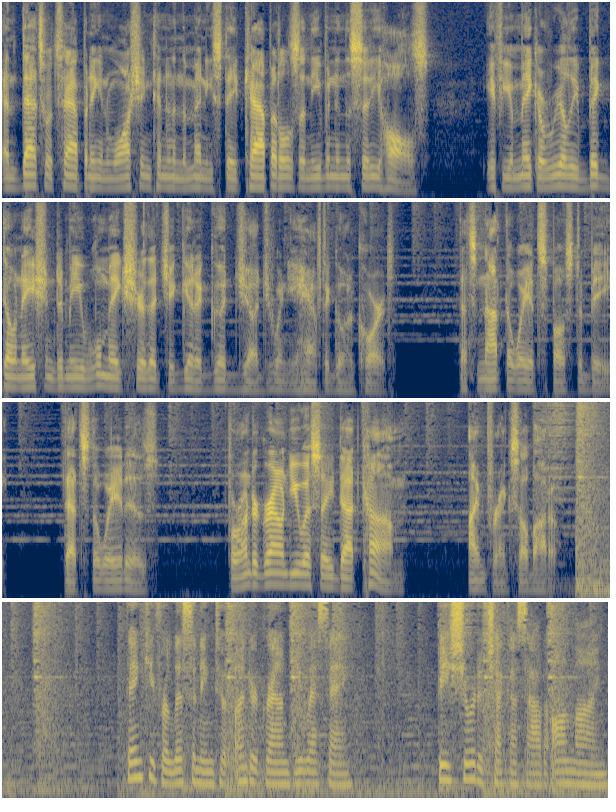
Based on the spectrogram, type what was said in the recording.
And that's what's happening in Washington and in the many state capitals and even in the city halls. If you make a really big donation to me, we'll make sure that you get a good judge when you have to go to court. That's not the way it's supposed to be. That's the way it is. For UndergroundUSA.com, I'm Frank Salvato. Thank you for listening to Underground USA. Be sure to check us out online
